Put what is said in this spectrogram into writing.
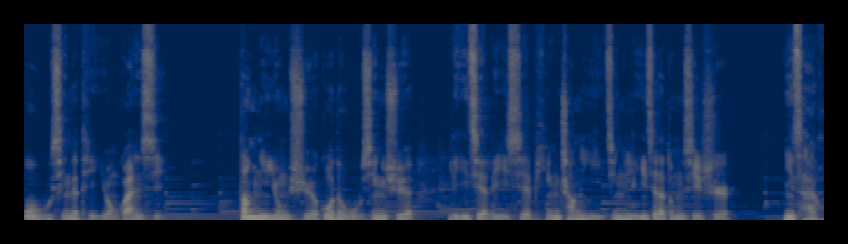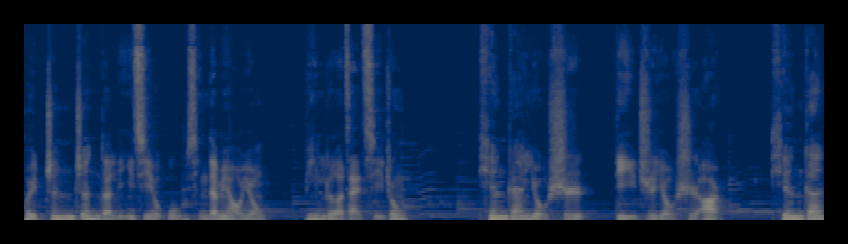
五行的体用关系。当你用学过的五行学。理解了一些平常已经理解的东西时，你才会真正的理解五行的妙用，并乐在其中。天干有十，地支有十二，天干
